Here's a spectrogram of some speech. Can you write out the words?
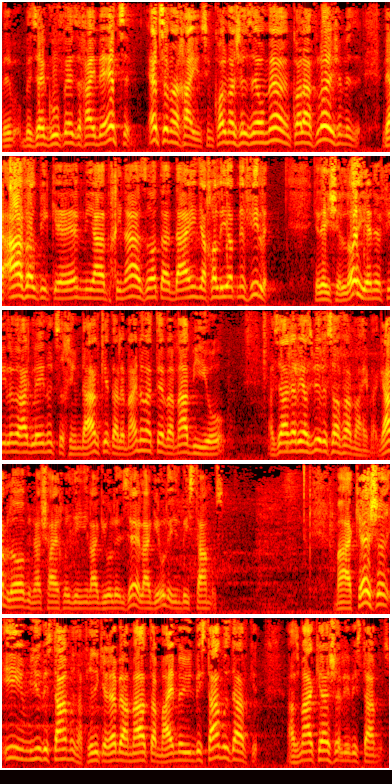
ובזה גופה זה חי בעצם, עצם החייס, עם כל מה שזה אומר, עם כל האפלואה שבזה. ואף על פי כן, מהבחינה הזאת עדיין יכול להיות נפילה. כדי שלא יהיה נפילה ברגלינו, צריכים דווקא את הלמיינו מהטבע, מה ביור? אז זה הרבי יסביר בסוף המים. גם לא מן השייך לדין להגיעו לזה, להגיעו ליוד בסתמוס. מה הקשר עם יוד בסתמוס? הפרידיק הרבי אמר את המים יוד בסתמוס דווקא. אז מה הקשר ליוד בסתמוס?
